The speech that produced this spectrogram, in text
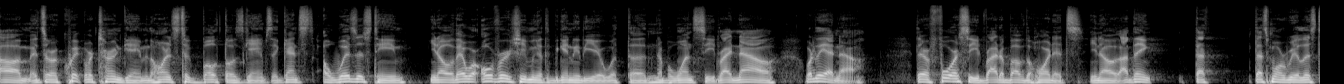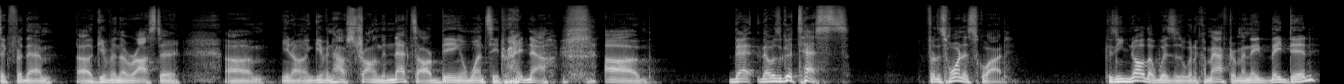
Um, it's a quick return game, and the Hornets took both those games against a Wizards team you know, they were overachieving at the beginning of the year with the number one seed. Right now, what are they at now? They're a four seed right above the Hornets. You know, I think that that's more realistic for them, uh, given the roster, um, you know, and given how strong the Nets are being a one seed right now. Um, that that was a good test for this Hornets squad because you know the Wizards were going to come after them, and they they did,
